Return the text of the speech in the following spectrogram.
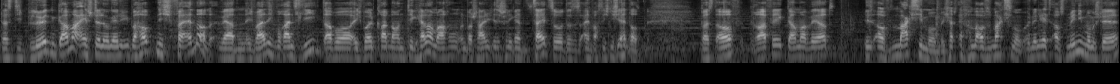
dass die blöden Gamma-Einstellungen überhaupt nicht verändert werden. Ich weiß nicht, woran es liegt, aber ich wollte gerade noch einen Tick heller machen und wahrscheinlich ist es schon die ganze Zeit so, dass es einfach sich nicht ändert. Passt auf, Grafik, Gamma-Wert ist auf Maximum. Ich habe es einfach mal aufs Maximum. Und wenn ich jetzt aufs Minimum stelle,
